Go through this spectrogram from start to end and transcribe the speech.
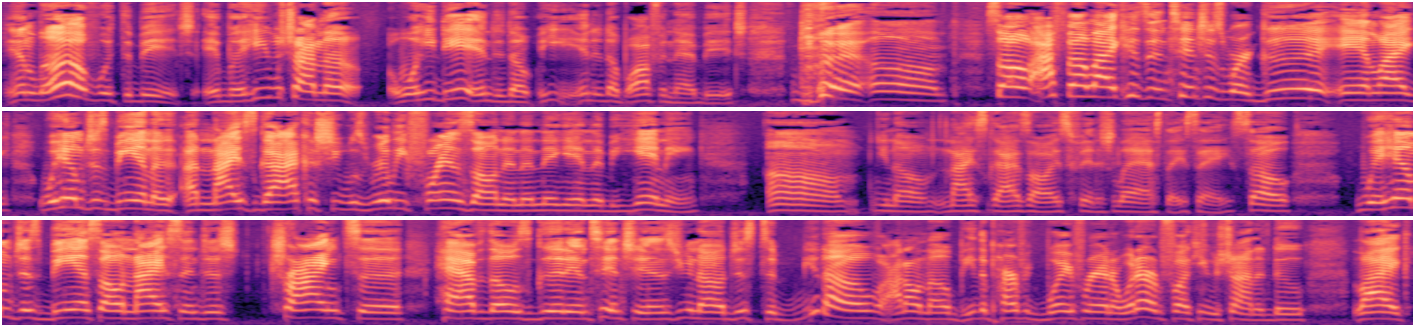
in love with the bitch. But he was trying to well he did ended up he ended up offing that bitch. But um so I felt like his intentions were good and like with him just being a, a nice guy cuz she was really friend zoning the nigga in the beginning. Um, you know, nice guys always finish last, they say. So with him just being so nice and just trying to have those good intentions, you know, just to, you know, I don't know, be the perfect boyfriend or whatever the fuck he was trying to do. Like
